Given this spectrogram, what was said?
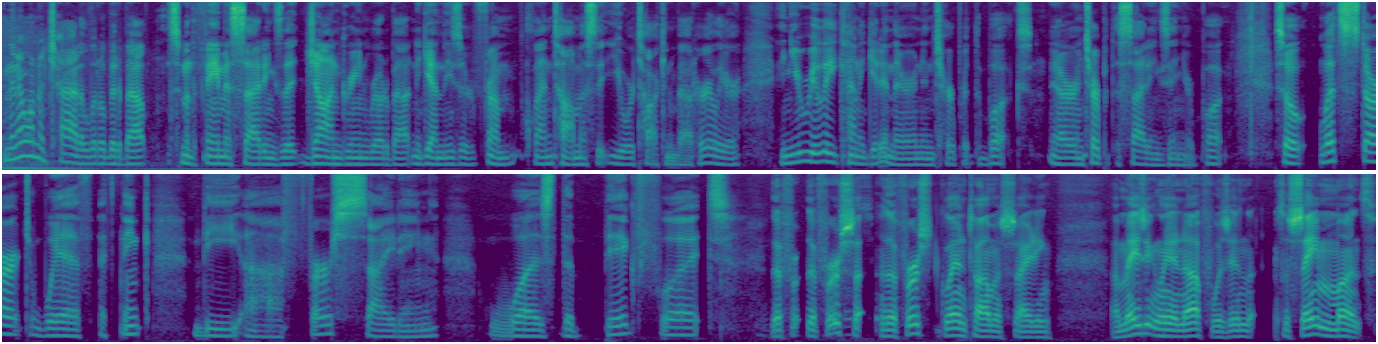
And then I want to chat a little bit about some of the famous sightings that John Green wrote about. And again, these are from Glenn Thomas that you were talking about earlier. And you really kind of get in there and interpret the books or interpret the sightings in your book. So let's start with I think the uh, first sighting was the Bigfoot. The, f- the first the first Glenn Thomas sighting, amazingly enough, was in the same month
